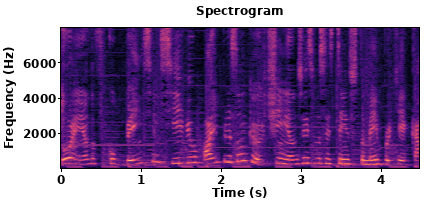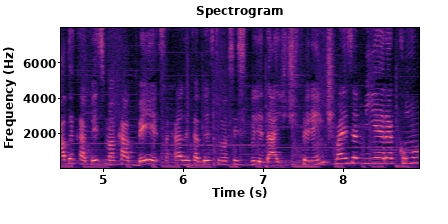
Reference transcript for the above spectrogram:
doendo, ficou bem sensível. A impressão que eu tinha, não sei se vocês têm isso também, porque cada cabeça é uma cabeça, cada cabeça tem uma sensibilidade diferente, mas a minha era como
